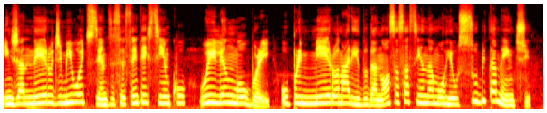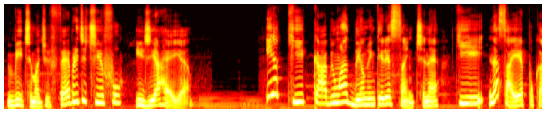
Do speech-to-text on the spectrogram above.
Em janeiro de 1865, William Mowbray, o primeiro marido da nossa assassina, morreu subitamente, vítima de febre de tifo e diarreia. E aqui cabe um adendo interessante, né? Que nessa época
